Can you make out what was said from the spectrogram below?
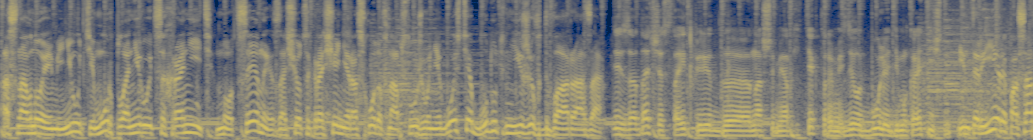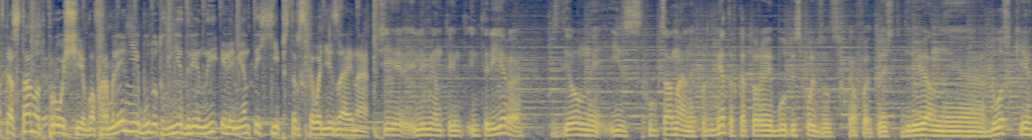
Основное меню Тимур планирует сохранить, но цены за счет сокращения расходов на обслуживание гостя будут ниже в два раза. Здесь задача стоит перед э, нашими архитекторами сделать более демократичным. Интерьеры посадка станут проще. В оформлении будут внедрены элементы хипстерского дизайна. Все элементы ин- интерьера сделаны из функциональных предметов, которые будут использоваться в кафе. То есть деревянные доски.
